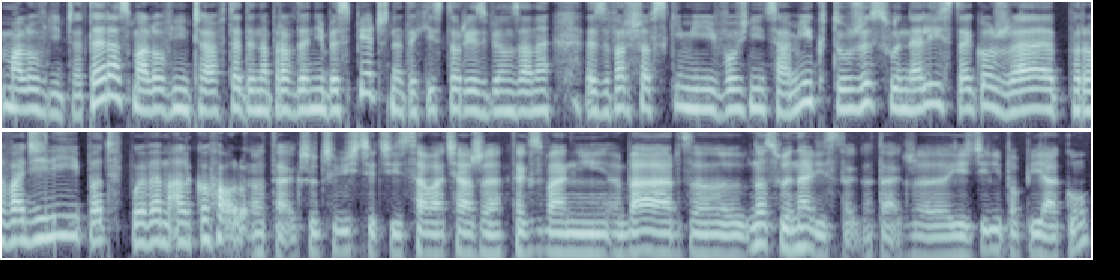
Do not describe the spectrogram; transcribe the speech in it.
malownicze. Teraz malownicze, a wtedy naprawdę niebezpieczne te historie związane z warszawskimi woźnicami, którzy słynęli z tego, że prowadzili pod wpływem alkoholu. O tak, rzeczywiście ci sałaciarze, tak zwani bardzo, no słynęli z tego, tak, że jeździli po pijaku.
